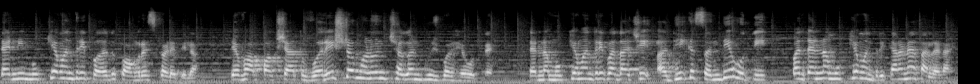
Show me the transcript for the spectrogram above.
त्यांनी मुख्यमंत्री पद काँग्रेसकडे दिलं. तेव्हा पक्षात वरिष्ठ म्हणून छगन भुजबळ हे होते. त्यांना मुख्यमंत्री पदाची अधिक संधी होती पण त्यांना मुख्यमंत्री करण्यात आलं नाही.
